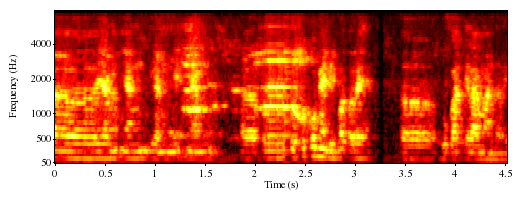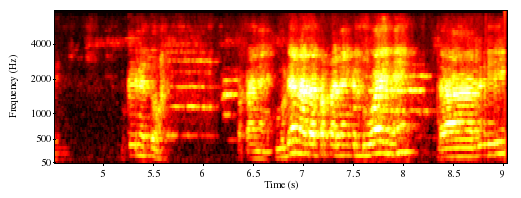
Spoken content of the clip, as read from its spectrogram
uh, yang yang yang yang uh, hukum yang dibuat oleh uh, Bupati Lamandau ini. Mungkin itu pertanyaan. Kemudian ada pertanyaan kedua ini dari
